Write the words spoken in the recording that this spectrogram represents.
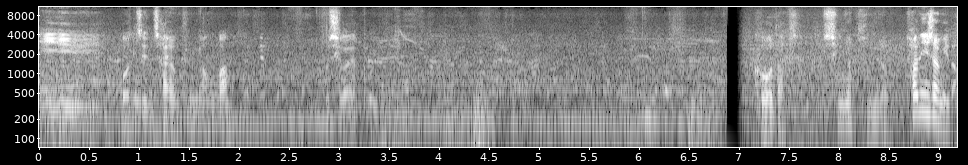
이 멋진 자연 풍경과 도시가 보이네요 그거다 식료품점 편의점이다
